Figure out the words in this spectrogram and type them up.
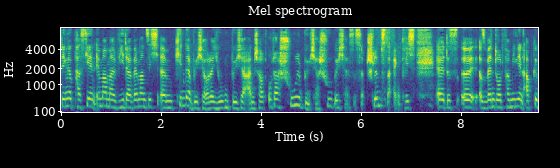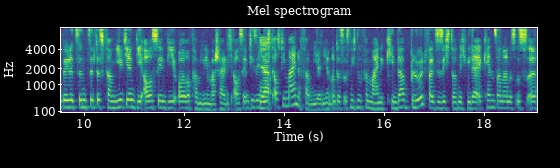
Dinge passieren immer mal wieder, wenn man sich ähm, Kinderbücher oder Jugendbücher anschaut oder Schulbücher. Schulbücher ist das Schlimmste eigentlich. Äh, das, äh, also wenn dort Familien abgebildet sind, sind es Familien, die aussehen, wie eure Familien wahrscheinlich aussehen. Die sehen ja. nicht aus wie meine Familien. Und das ist nicht nur für meine Kinder blöd, weil sie sich dort nicht wiedererkennen, sondern es ist äh,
